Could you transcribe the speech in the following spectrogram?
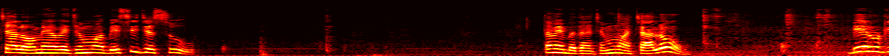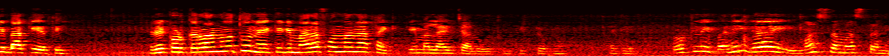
ચાલો, અમે હવે જમવા બેસી જશું. તમે બધા જમવા ચાલો. બે રોટલી બાકી હતી. રેકોર્ડ કરવાનું હતું ને, કે મારા ફોનમાં ના થાય, કે એમાં લાઈવ ચાલુ હતું ટિકટોકનું એટલે રોટલી બની ગઈ, મસ્ત મસ્તની.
